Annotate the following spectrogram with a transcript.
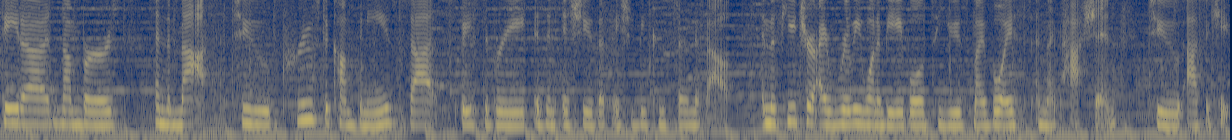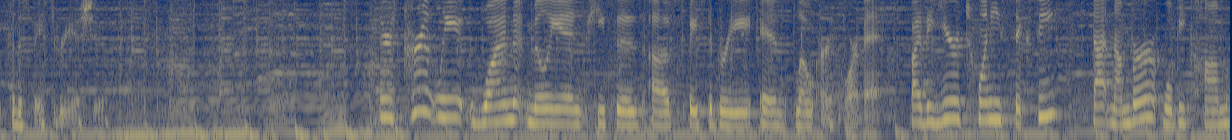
data, numbers, and the math to prove to companies that space debris is an issue that they should be concerned about. In the future, I really want to be able to use my voice and my passion to advocate for the space debris issue. There's currently 1 million pieces of space debris in low Earth orbit. By the year 2060, that number will become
